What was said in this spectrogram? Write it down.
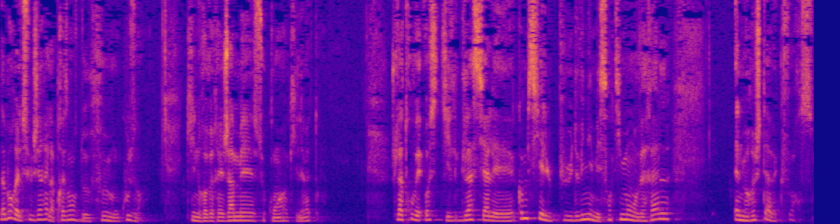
D'abord, elle suggérait la présence de Feu, mon cousin, qui ne reverrait jamais ce coin qu'il aimait tant. Je la trouvais hostile, glaciale, et comme si elle eût pu deviner mes sentiments envers elle, elle me rejetait avec force.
